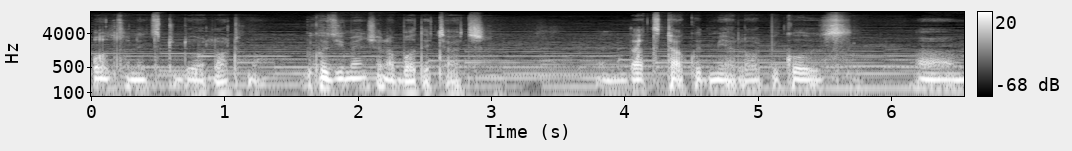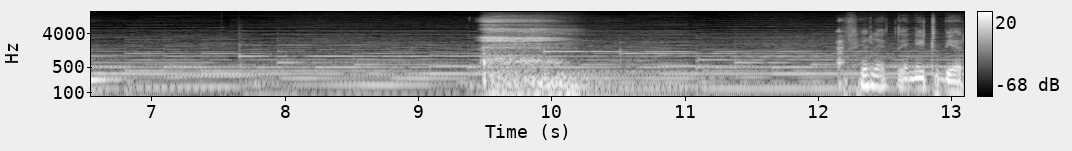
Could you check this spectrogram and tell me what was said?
also needs to do a lot more because you mentioned about the church, and that stuck with me a lot because um, feel like they need to be a,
